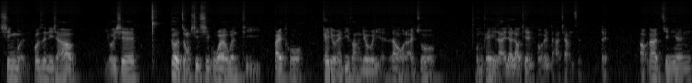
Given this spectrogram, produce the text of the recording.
新闻，或者是你想要有一些各种稀奇古怪的问题，拜托可以留言的地方留个言，让我来做，我们可以来聊聊天，我会答这样子。好，那今天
